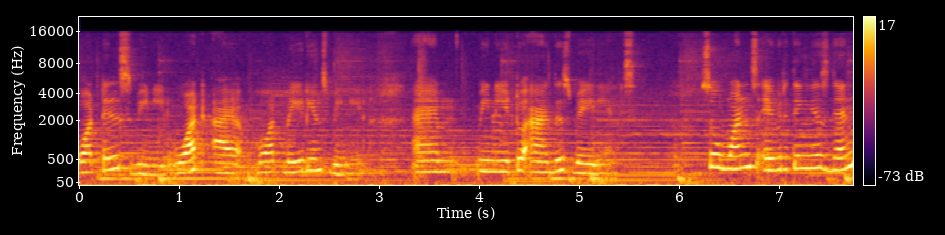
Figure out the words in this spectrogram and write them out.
what else we need what uh, what variants we need. And we need to add this variants so once everything is done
